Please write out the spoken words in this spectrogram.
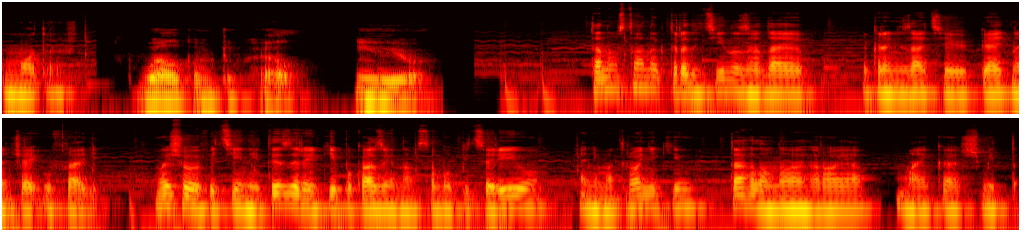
моторошно. Welcome to hell, New York. Та наостанок традиційно згадаю екранізацію 5 ночей у Фредді. Вийшов офіційний тизер, який показує нам саму піцерію, аніматроніків та головного героя Майка Шмітта.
